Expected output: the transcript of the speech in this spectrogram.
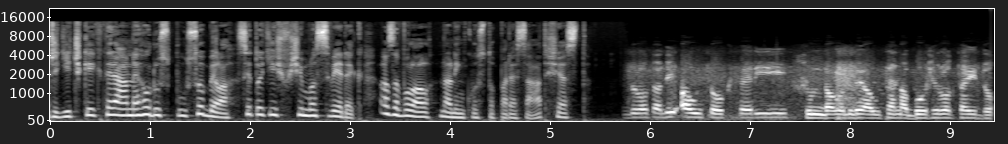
Řidičky, která nehodu způsobila, si totiž všiml svědek a zavolal na linku 156. Bylo tady auto, který sundalo dvě auta, nabořilo tady do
